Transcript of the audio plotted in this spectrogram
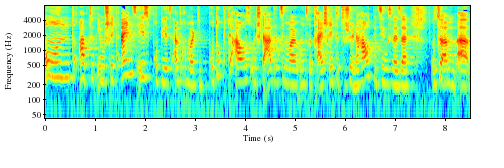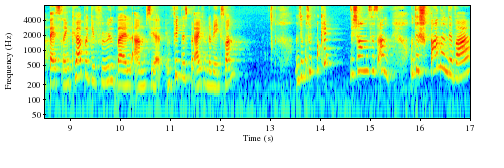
und habe gesagt, eben Schritt 1 ist, probiert einfach mal die Produkte aus und startet jetzt mal unsere drei Schritte zu schöner Haut bzw. zu einem äh, besseren Körpergefühl, weil ähm, sie im Fitnessbereich unterwegs waren. Und sie haben gesagt, okay, wir schauen uns das an. Und das Spannende war,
